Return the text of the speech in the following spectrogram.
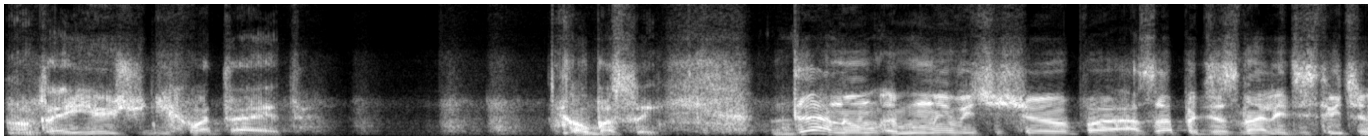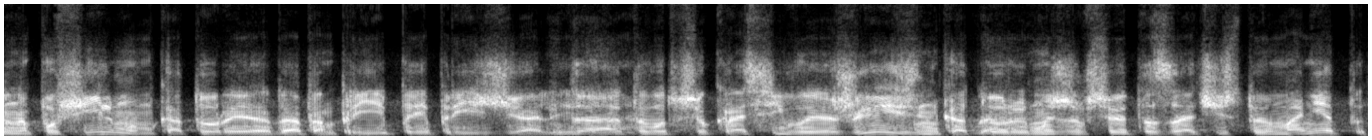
Вот, а ее еще не хватает. Колбасы. Да, но мы ведь еще по, о Западе знали действительно по фильмам, которые да, там при, при- приезжали. Да. Вот это вот все красивая жизнь, которую мы же все это за чистую монету.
